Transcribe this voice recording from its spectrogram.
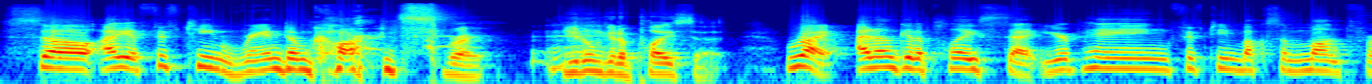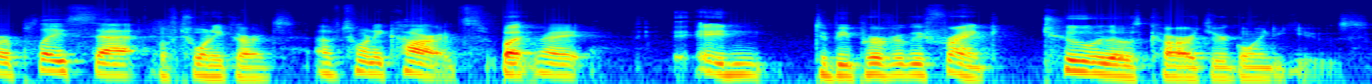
So I get 15 random cards. Right. You don't get a play set. right. I don't get a play set. You're paying 15 bucks a month for a play set of 20 cards. of 20 cards. But- right. and to be perfectly frank, two of those cards you're going to use.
